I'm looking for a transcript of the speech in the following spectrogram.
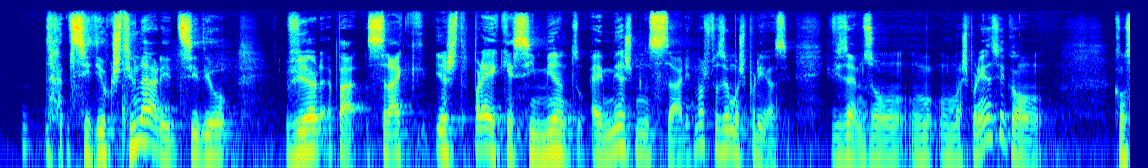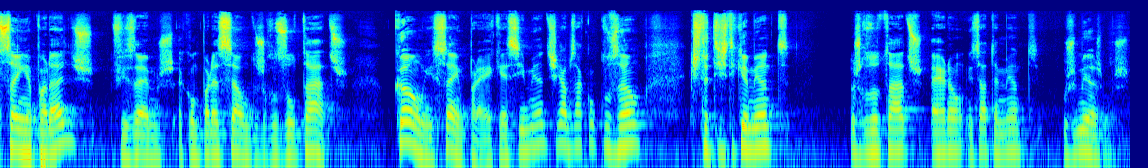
decidiu questionar e decidiu ver, epá, será que este pré-aquecimento é mesmo necessário? Vamos fazer uma experiência. Fizemos um, um, uma experiência com, com 100 aparelhos, fizemos a comparação dos resultados com e sem pré-aquecimento, chegámos à conclusão que estatisticamente os resultados eram exatamente os mesmos.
